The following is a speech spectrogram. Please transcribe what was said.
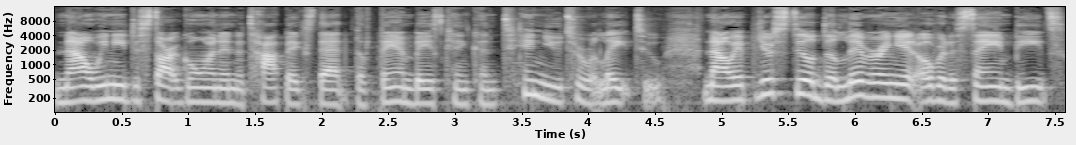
Now we need to start going into topics that the fan base can continue to relate to. Now, if you're still delivering it over the same beats,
